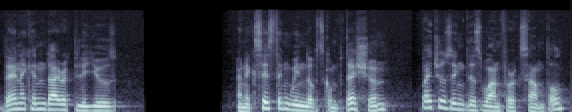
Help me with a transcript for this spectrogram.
Then I can directly use an existing Windows computation by choosing this one for example,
